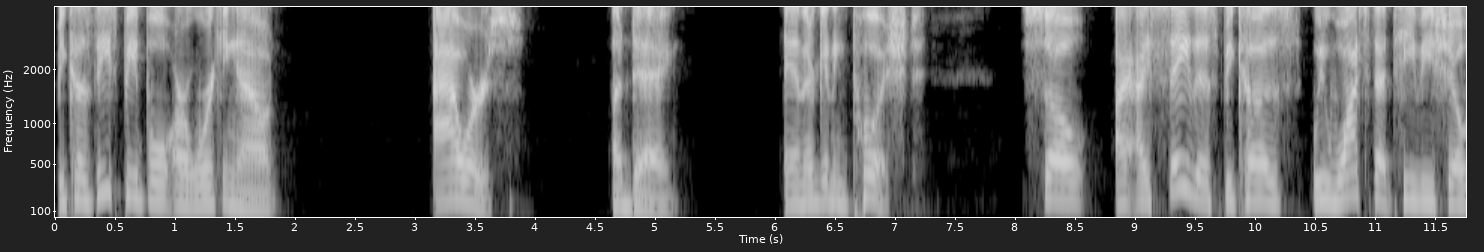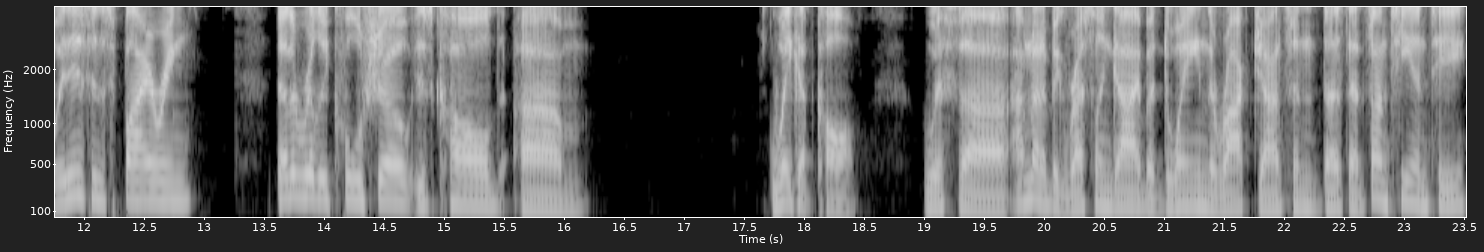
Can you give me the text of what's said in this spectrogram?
because these people are working out hours a day and they're getting pushed. So I, I say this because we watched that TV show. It is inspiring. Another really cool show is called um, Wake Up Call with uh, I'm not a big wrestling guy, but Dwayne the Rock Johnson does that. It's on TNT.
